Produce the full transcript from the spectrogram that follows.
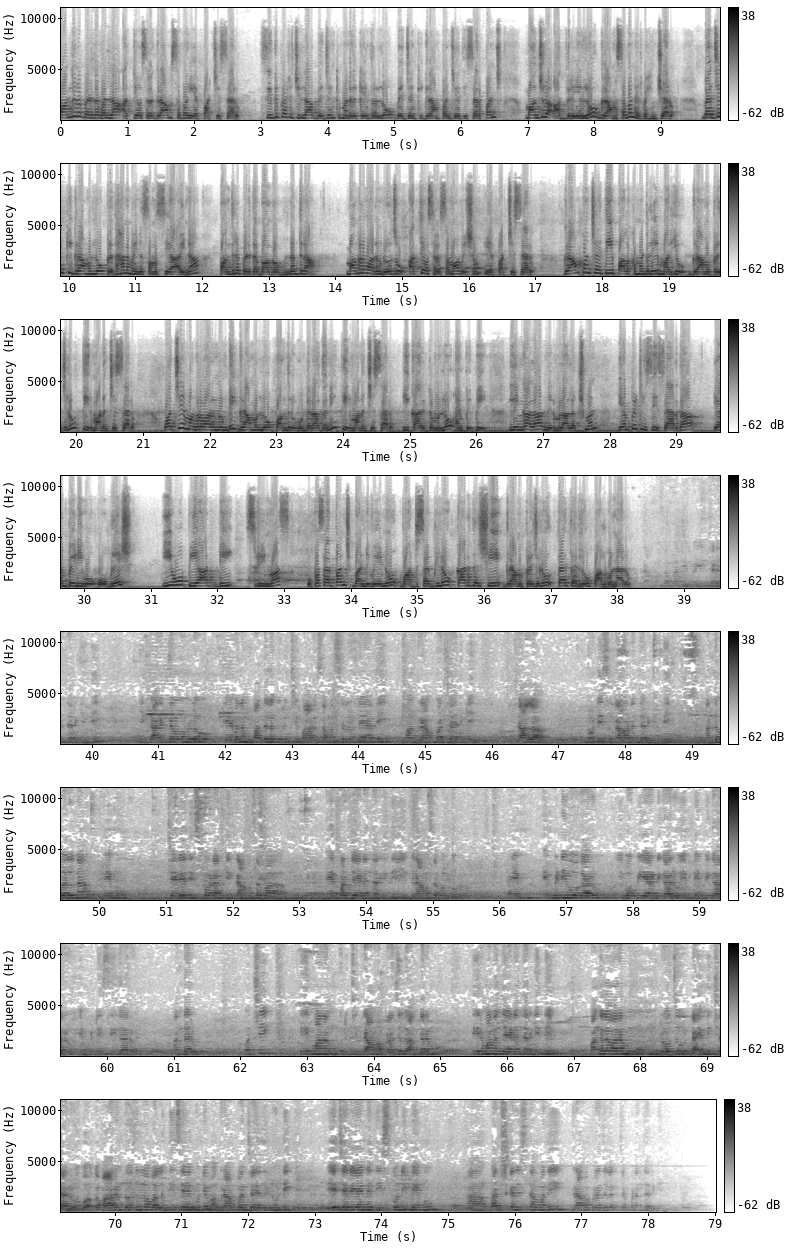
పందుల బెడద వల్ల అత్యవసర గ్రామ సభ ఏర్పాటు చేశారు. సిద్దిపేట జిల్లా బెజ్జంకి మండల కేంద్రంలో బెజ్జంకి గ్రామ పంచాయతీ సర్పంచ్ మంజుల ఆధ్వర్యంలో గ్రామ సభ నిర్వహించారు. బెజ్జంకి గ్రామంలో ప్రధానమైన సమస్య అయిన పందుల బెడద బాగా ఉన్నందున మంగళవారం రోజు అత్యవసర సమావేశం ఏర్పాటు చేశారు. గ్రామ పంచాయతీ పాలక మండలి మరియు గ్రామ ప్రజలు తీర్మానం చేశారు. వచ్చే మంగళవారం నుండి గ్రామంలో పందులు ఉండరాదని తీర్మానం చేశారు. ఈ కార్యక్రమంలో MPP Lingala Nirmala Laxman MPTC Sharada MPDO Oblesh EOPR D Srinivas ఉప సర్పంచ్ బండి వేణు వార్డు సభ్యులు కార్యదర్శి గ్రామ ప్రజలు తదితరులు పాల్గొన్నారు. ఈ కార్యక్రమంలో కేవలం పందుల గురించి బాగా సమస్యలు ఉన్నాయని మా గ్రామ పంచాయతీకి చాలా నోటీసులు రావడం జరిగింది. అందువలన మేము చర్య తీసుకోవడానికి గ్రామ సభ ఏర్పాటు చేయడం జరిగింది. ఈ గ్రామ సభకు ఎంపీడీఓ గారు ఈఓపీఆర్డి గారు ఎంపీపీ గారు ఎంపీటీసీ గారు అందరూ వచ్చి తీర్మానం గురించి గ్రామ ప్రజలు అందరము తీర్మానం చేయడం జరిగింది. మంగళవారం రోజు టైం ఇచ్చారు. ఒక వారం రోజుల్లో వాళ్ళు తీసేయకుంటే మా గ్రామ పంచాయతీ నుండి ఏ చర్య అయినా తీసుకొని మేము పరిష్కరిస్తామని గ్రామ ప్రజలకు చెప్పడం జరిగింది.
